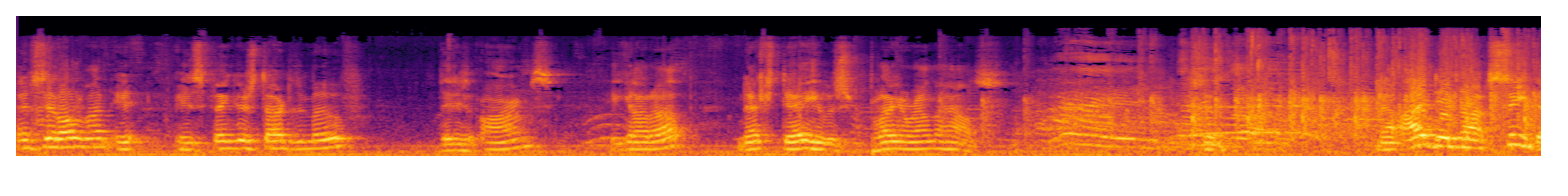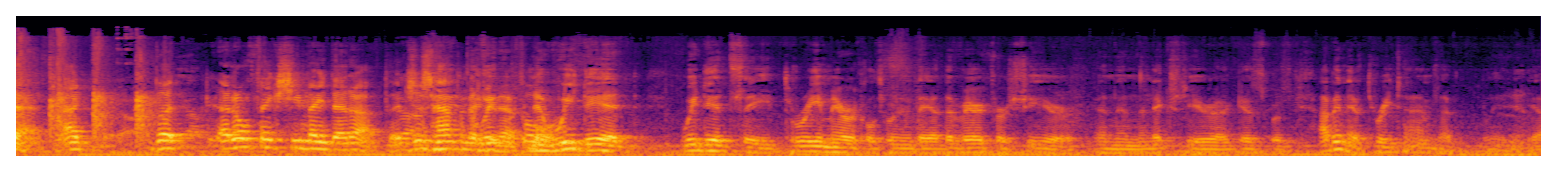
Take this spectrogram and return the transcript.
And said all of a sudden, his fingers started to move, then his arms. He got up. Next day, he was playing around the house. Now, I did not see that, I, but I don't think she made that up. It just happened a week before. Now, we did, we did see three miracles when we were there the very first year, and then the next year, I guess, was, I've been there three times, I believe, yeah.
